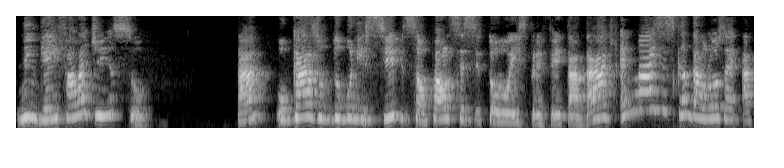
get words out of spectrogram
Ninguém fala disso. Tá? O caso do município de São Paulo, você citou o ex-prefeito Haddad, é mais escandaloso. É, a,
